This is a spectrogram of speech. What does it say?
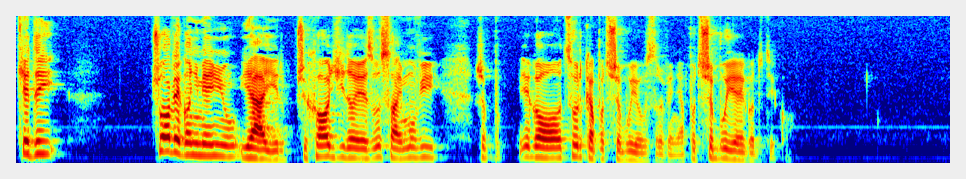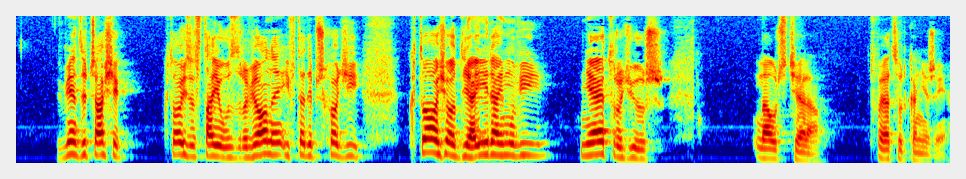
Kiedy człowiek o imieniu Jair przychodzi do Jezusa i mówi, że jego córka potrzebuje uzdrowienia, potrzebuje jego dotyku. W międzyczasie ktoś zostaje uzdrowiony i wtedy przychodzi ktoś od Jaira i mówi, nie trudź już nauczyciela, twoja córka nie żyje.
